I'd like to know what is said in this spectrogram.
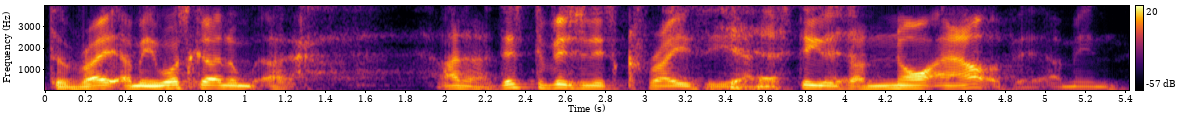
the rate, I mean, what's going on? Uh, I don't know. This division is crazy, and the Steelers yeah. are not out of it. I mean,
